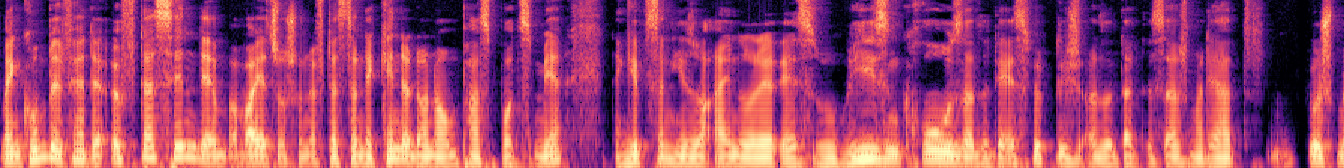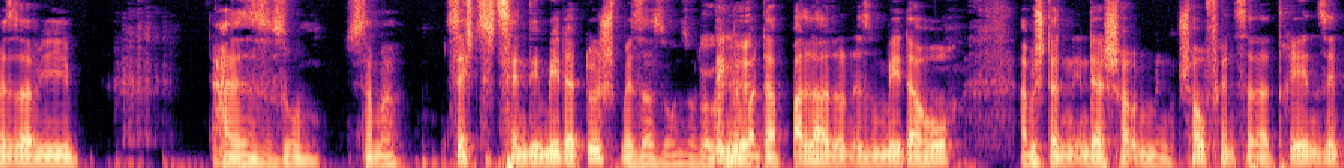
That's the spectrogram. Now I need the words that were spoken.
mein Kumpel fährt ja öfters hin, der war jetzt auch schon öfters da und der kennt ja doch noch ein paar Spots mehr. Dann gibt's dann hier so einen, der, der ist so riesengroß, also der ist wirklich, also das ist, sag ich mal, der hat Durchmesser wie, ja, das ist so, ich sag mal, 60 Zentimeter Durchmesser, so, so ein Okay. Ding, aber da ballert und ist ein Meter hoch. Habe ich dann in der Schau, im Schaufenster da drehen sehen.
